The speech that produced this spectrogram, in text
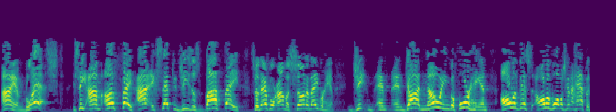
I am blessed. You see, I'm of faith. I accepted Jesus by faith, so therefore I'm a son of Abraham. And, and God, knowing beforehand all of this, all of what was going to happen,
